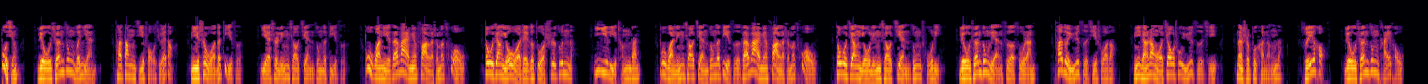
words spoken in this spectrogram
不行！”柳玄宗闻言，他当即否决道：“你是我的弟子，也是凌霄剑宗的弟子。”不管你在外面犯了什么错误，都将由我这个做师尊的一力承担。不管凌霄剑宗的弟子在外面犯了什么错误，都将由凌霄剑宗处理。柳玄宗脸色肃然，他对于子琪说道：“你想让我交出于子琪，那是不可能的。”随后，柳玄宗抬头，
